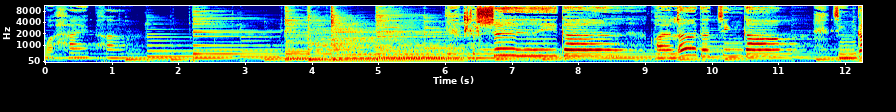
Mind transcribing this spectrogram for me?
我害怕。这是一个快乐的警告，警告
